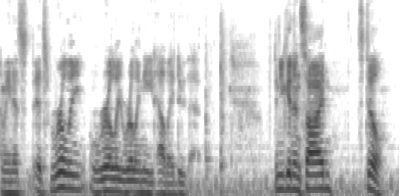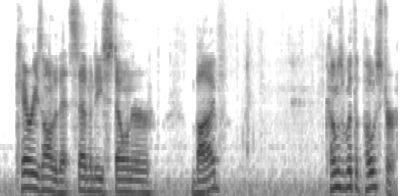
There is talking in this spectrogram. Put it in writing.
I mean, it's it's really, really, really neat how they do that. Then you get inside, still carries on to that 70s stoner vibe. Comes with a poster,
